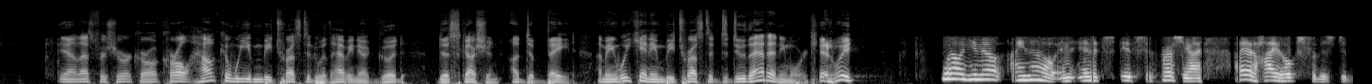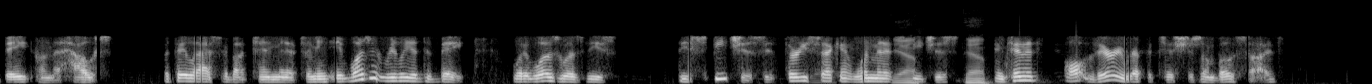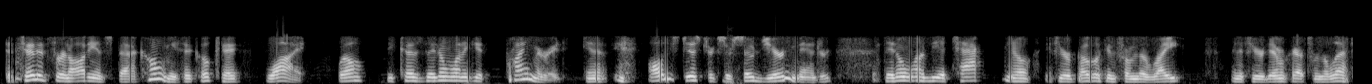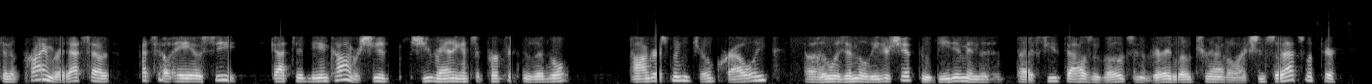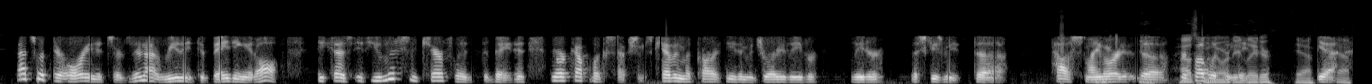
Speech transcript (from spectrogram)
Yeah, that's for sure, Carl. Carl, how can we even be trusted with having a good discussion, a debate? I mean, we can't even be trusted to do that anymore, can we? Well, you know, I know, and and it's it's depressing. I I had high hopes for this debate on the House, but they lasted about ten minutes. I mean, it wasn't really a debate. What it was was these these speeches, thirty second, one minute Yeah. speeches, Yeah. intended all very repetitious on both sides, intended for an audience back home. You think, okay, why? Well, because they don't want to get primaried. You know, all these districts are so gerrymandered, they don't want to be attacked. You know, if you're a Republican from the right and if you're a Democrat from the left in a primary, that's how that's how AOC got to be in Congress. She she ran against a perfectly liberal congressman, Joe Crowley, uh, who was in the leadership and beat him in the, by a few thousand votes in a very low turnout election. So that's what they're that's what they're oriented towards. They're not really debating at all. Because if you listen carefully to the debate, there were a couple exceptions. Kevin McCarthy, the majority leader, leader, excuse me, the House minority, the House Republican Minority leader. Leader. Yeah. Yeah.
